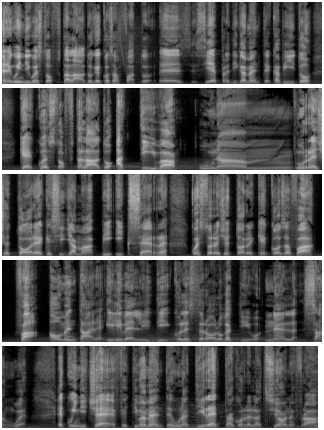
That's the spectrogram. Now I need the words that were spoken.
Bene, quindi questo oftalato che cosa ha fatto? Eh, si è praticamente capito che questo oftalato attiva una, um, un recettore che si chiama PXR. Questo recettore che cosa fa? Fa aumentare i livelli di colesterolo cattivo nel sangue e quindi c'è effettivamente una diretta correlazione fra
